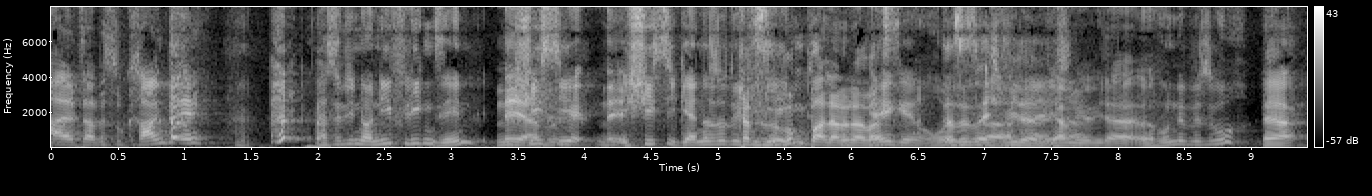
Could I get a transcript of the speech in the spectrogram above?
Alter, bist du krank, ey? Hast du die noch nie fliegen sehen? Nee, ich schieß, also, die, nee. ich schieß die gerne so durch Kannst die du so rumballern oder was? Helge, Das ist echt widerlich. Wir haben hier wieder äh, Hundebesuch Ja.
